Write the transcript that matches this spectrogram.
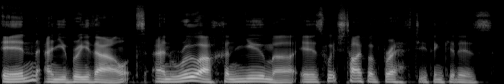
in and you breathe out. And ruach and pneuma is which type of breath do you think it is?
